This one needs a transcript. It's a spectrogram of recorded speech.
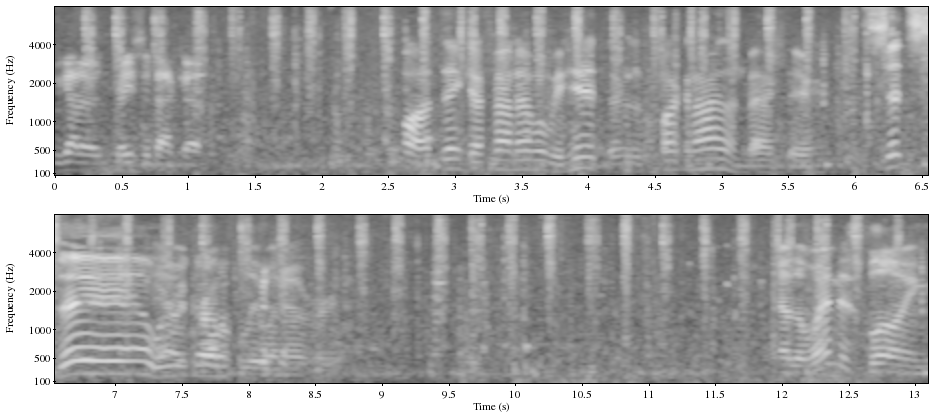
We gotta raise it back up. Oh, I think I found out what we hit. There's a fucking island back there. Set sail! Where yeah, we we going? probably went over it. Now the wind is blowing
